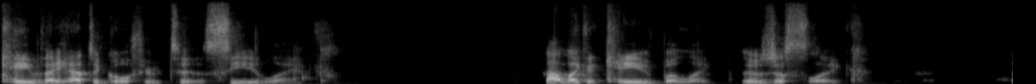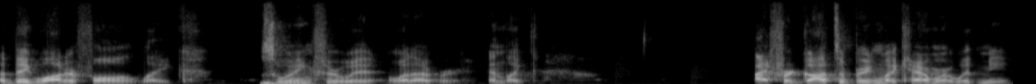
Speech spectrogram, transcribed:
cave that you had to go through to see like not like a cave, but like it was just like a big waterfall, like mm-hmm. swimming through it, whatever, and like I forgot to bring my camera with me,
